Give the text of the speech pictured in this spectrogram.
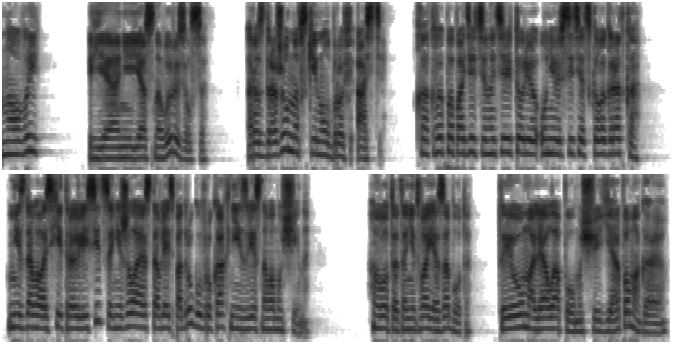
«Но вы...» «Я неясно выразился», Раздраженно вскинул бровь Асти. «Как вы попадете на территорию университетского городка?» Не сдавалась хитрая лисица, не желая оставлять подругу в руках неизвестного мужчины. «Вот это не твоя забота. Ты умоляла о помощи, я помогаю».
